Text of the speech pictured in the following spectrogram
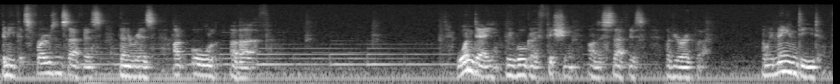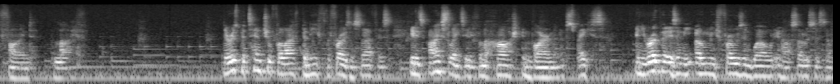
beneath its frozen surface than there is on all of Earth. One day we will go fishing on the surface of Europa and we may indeed find life. There is potential for life beneath the frozen surface. It is isolated from the harsh environment of space. And Europa isn't the only frozen world in our solar system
